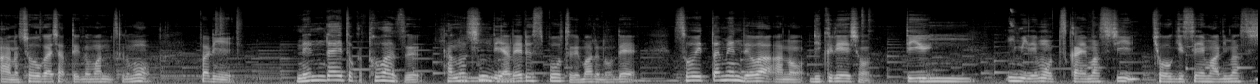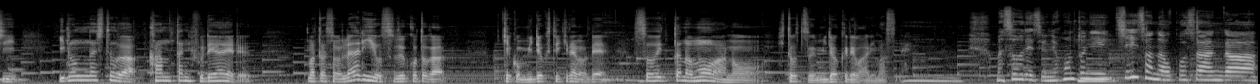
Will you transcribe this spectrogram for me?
あの障害者っていうのもあるんですけどもやっぱり年代とか問わず楽しんでやれるスポーツでもあるので、そういった面ではあのリクリエーションっていう意味でも使えますし競技性もありますしいろんな人が簡単に触れ合えるまたそのラリーをすることが結構魅力的なので、そういったのもあの一つ魅力ではありますね。まあそうですよね。本当に小さなお子さんが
